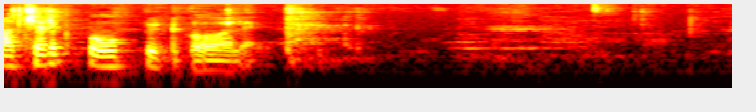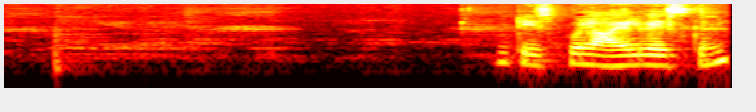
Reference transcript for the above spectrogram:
పచ్చడికి పోపు పెట్టుకోవాలి. టీ స్పూన్ ఆయిల్ వేసుకుని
